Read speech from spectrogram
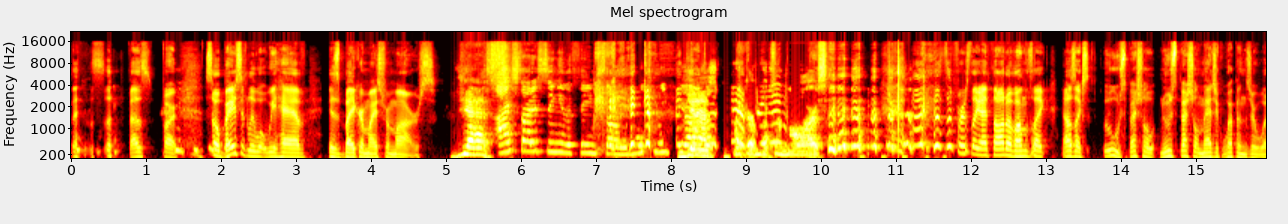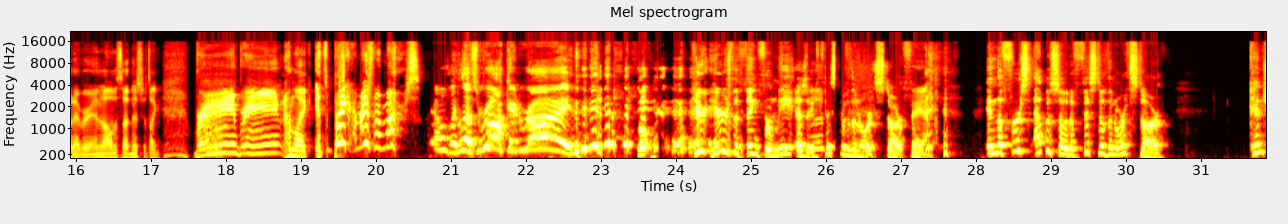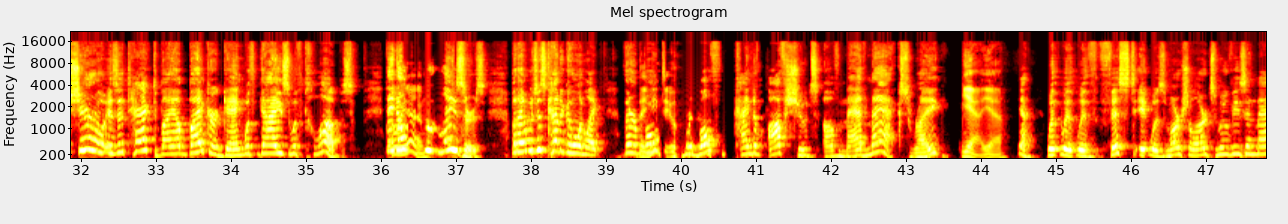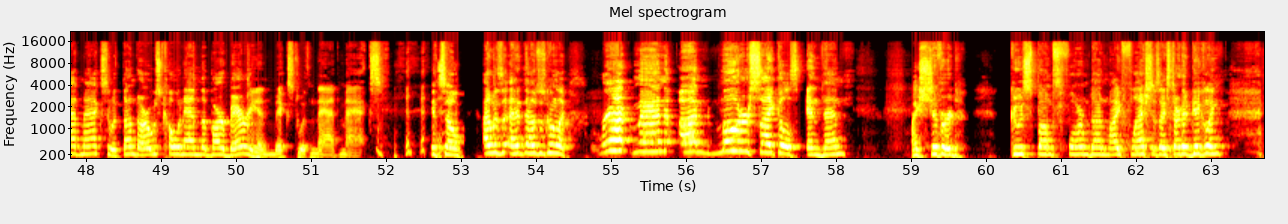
That's the best part. So basically, what we have is biker mice from Mars. Yes. I started singing the theme song. when they came through, I Yes. was like, "Biker from Mars." That's the first thing I thought of. I was like, I was like, ooh, special, new special magic weapons or whatever, and all of a sudden it's just like, bring, bring. I'm like, it's biker mice from Mars. I was like, "Let's rock and ride." Well, Here, here's the thing for me as a uh, Fist of the North Star fan. In the first episode of Fist of the North Star, Kenshiro is attacked by a biker gang with guys with clubs. They Oh, don't yeah. shoot lasers, but I was just kind of going like, they're They both they're both kind of offshoots of Mad Max, right? Yeah, yeah. Yeah, with with with Fist, it was martial arts movies and Mad Max, and with Thundarr, it was Conan the Barbarian mixed with Mad Max. and so I was I was just going like Rat Man on motorcycles, and then I shivered. Goosebumps formed on my flesh as I started giggling,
